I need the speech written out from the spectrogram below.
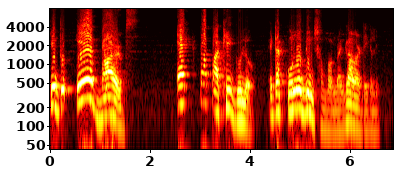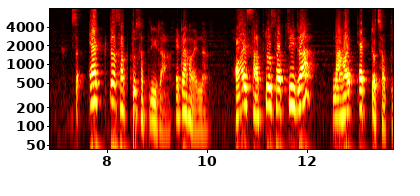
কিন্তু এ বার্ডস একটা পাখিগুলো, এটা কোনোদিন সম্ভব নয় গ্রামাটিক্যালি একটা ছাত্রছাত্রীরা, এটা হয় না। হয় ছাত্রছাত্রীরা, না হয় একটা ছাত্র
